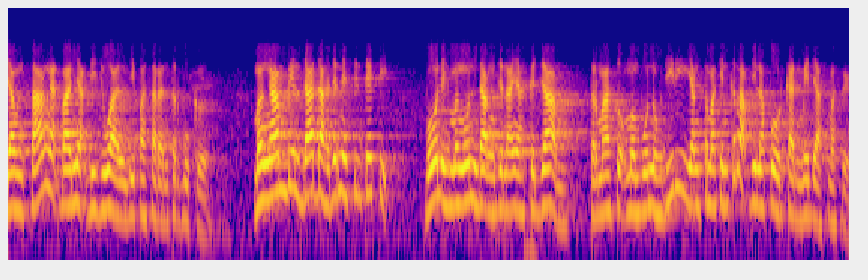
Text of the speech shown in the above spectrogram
yang sangat banyak dijual di pasaran terbuka. Mengambil dadah jenis sintetik boleh mengundang jenayah kejam termasuk membunuh diri yang semakin kerap dilaporkan media semasa.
